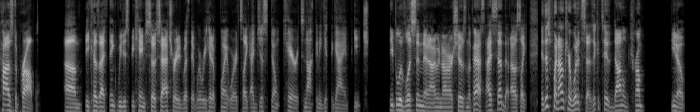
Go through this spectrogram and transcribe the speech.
caused a problem um, because I think we just became so saturated with it where we hit a point where it's like, I just don't care. It's not going to get the guy impeached. People who've listened, and I mean, on our shows in the past, I said that. I was like, at this point, I don't care what it says. It could say that Donald Trump, you know,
